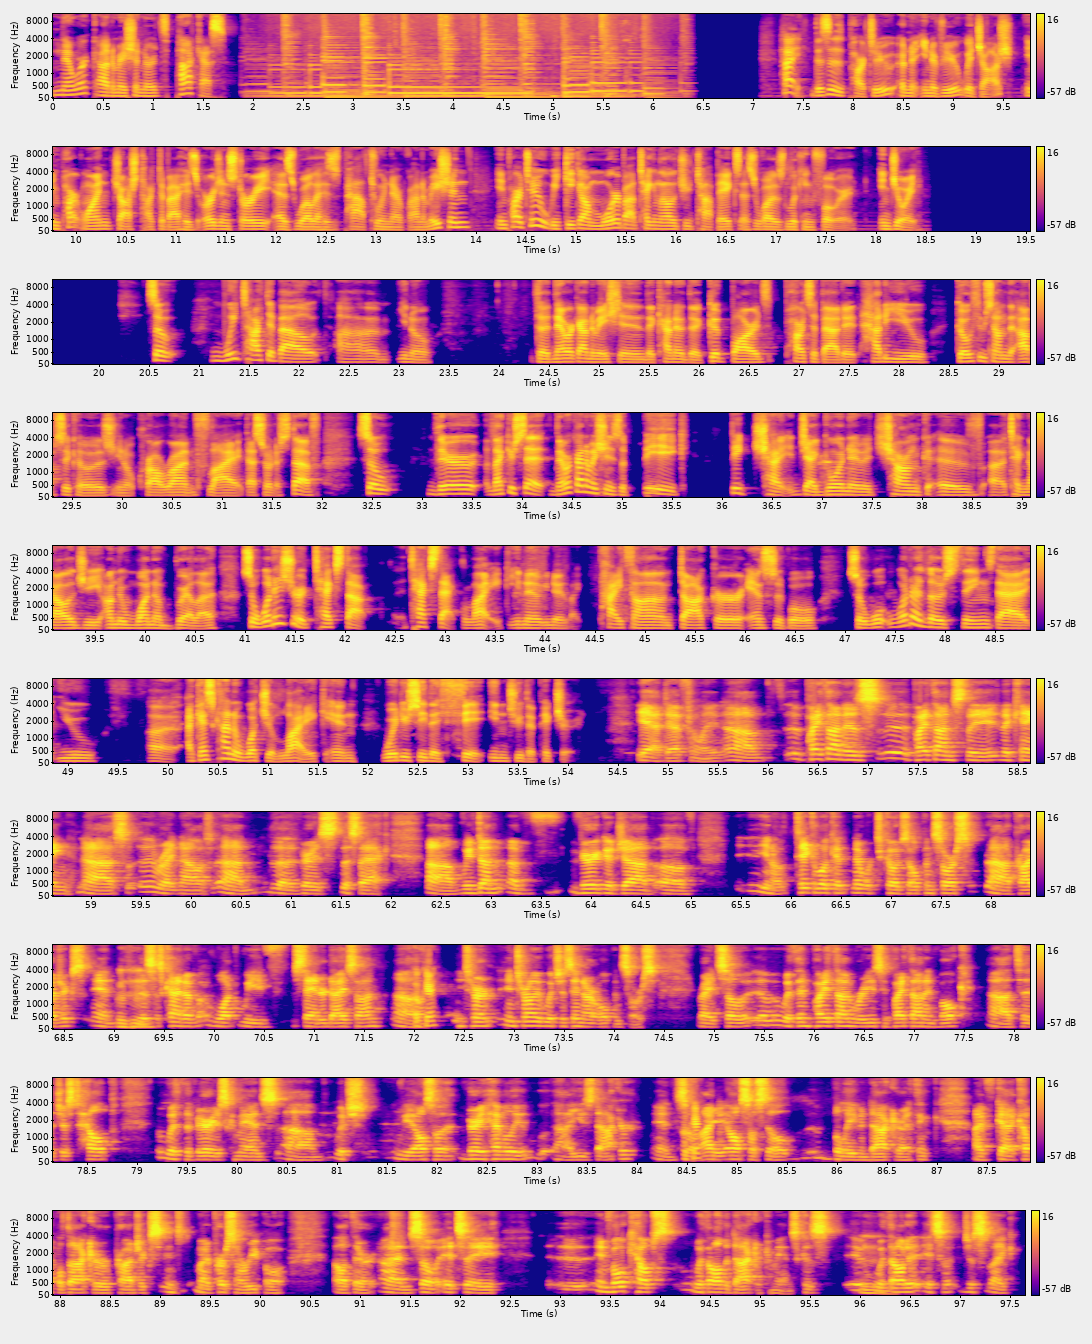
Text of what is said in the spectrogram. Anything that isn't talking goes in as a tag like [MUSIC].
Network Automation Nerds podcast. Hi, this is part two of an interview with Josh. In part one, Josh talked about his origin story as well as his path to network automation. In part two, we geek out more about technology topics as well as looking forward. Enjoy. So we talked about, um, you know, the network automation, the kind of the good parts parts about it. How do you go through some of the obstacles? You know, crawl, run, fly, that sort of stuff. So there, like you said, network automation is a big big ch- gigantic chunk of uh, technology under one umbrella. So, what is your tech stack tech stack like? You know, you know, like Python, Docker, Ansible. So, w- what are those things that you, uh, I guess, kind of what you like, and where do you see they fit into the picture? Yeah, definitely. Um, Python is uh, Python's the the king uh, right now. Um, the various the stack. Uh, we've done a very good job of you know, take a look at Network to Code's open source uh, projects, and mm-hmm. this is kind of what we've standardized on. Uh, okay. Inter- internally, which is in our open source, right? So uh, within Python, we're using Python Invoke uh, to just help with the various commands, um, which we also very heavily uh, use Docker, and so okay. I also still believe in Docker. I think I've got a couple Docker projects in my personal repo out there, and so it's a uh, invoke helps with all the Docker commands because mm. without it, it's just like,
